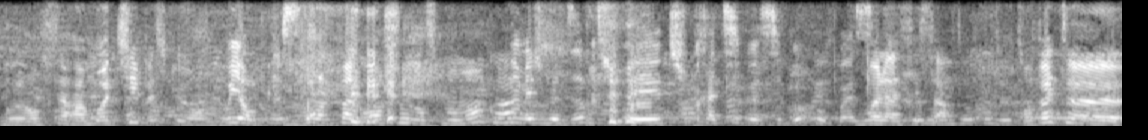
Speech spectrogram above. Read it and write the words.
Bon, en faire à moitié parce que on- Oui, en plus. on pas grand chose en ce moment, quoi. Non, mais je veux dire, tu, fais, tu pratiques aussi beaucoup quoi. Voilà, c'est ça. En fait, euh,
